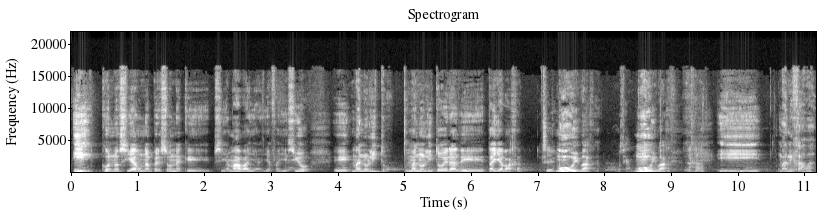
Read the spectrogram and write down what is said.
Y conocí a una persona que se llamaba, ya, ya falleció, eh, Manolito. Manolito era de talla baja, Sí. muy baja, o sea, muy baja, Ajá. y manejaba.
